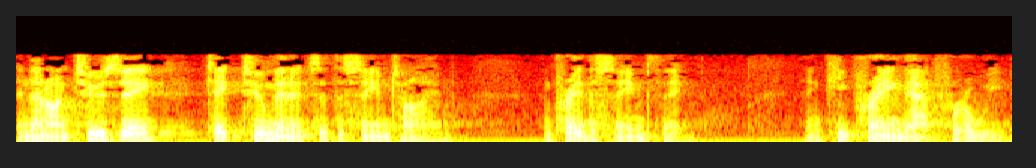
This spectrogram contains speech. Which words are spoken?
And then on Tuesday, take two minutes at the same time and pray the same thing. And keep praying that for a week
